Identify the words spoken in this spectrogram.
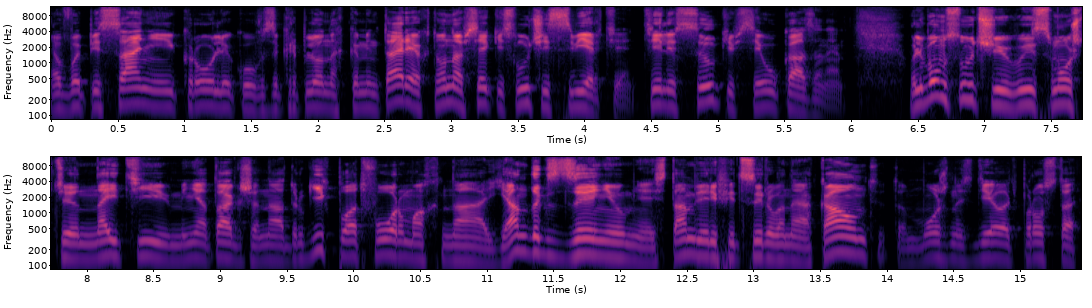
в описании к ролику, в закрепленных комментариях, но на всякий случай сверьте. Телессылки все указаны. В любом случае вы сможете найти меня также на других платформах, на Яндекс.Дзене, у меня есть там верифицированный аккаунт. Это можно сделать просто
